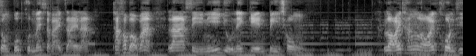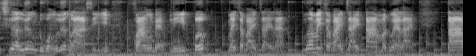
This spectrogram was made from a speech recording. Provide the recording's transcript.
ชงปุ๊บคุณไม่สบายใจแล้วถ้าเขาบอกว่าราศีนี้อยู่ในเกณฑ์ปีชงร้อยทั้งร้อยคนที่เชื่อเรื่องดวงเรื่องราศีฟังแบบนี้ปุ๊บไม่สบายใจแล้ว เมื่อไม่สบายใจตามมาด้วยอะไร ตาม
